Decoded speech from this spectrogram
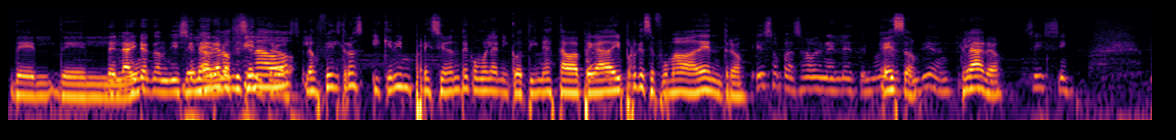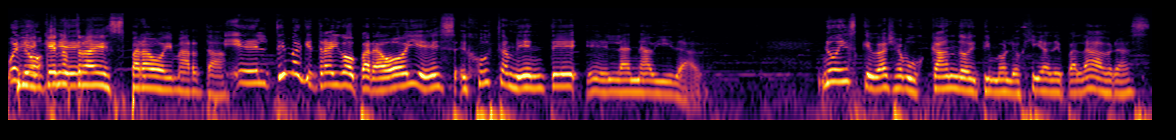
Del, del, Del aire acondicionado, del aire los filtros. los filtros, y que era impresionante cómo la nicotina estaba pegada ahí porque se fumaba adentro. Eso pasaba en el ET9 Eso, también. claro. Sí, sí. Bien, ¿qué nos eh, traes para hoy, Marta? El tema que traigo para hoy es justamente eh, la Navidad. No es que vaya buscando etimología de palabras,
